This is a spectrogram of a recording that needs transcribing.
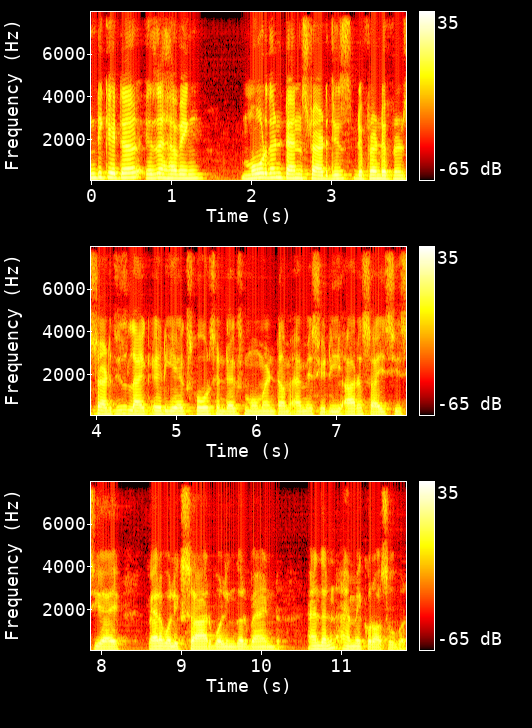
indicator is having more than 10 strategies different different strategies like ADX force index momentum MACD RSI CCI parabolic SAR Bollinger Band and then MA crossover.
